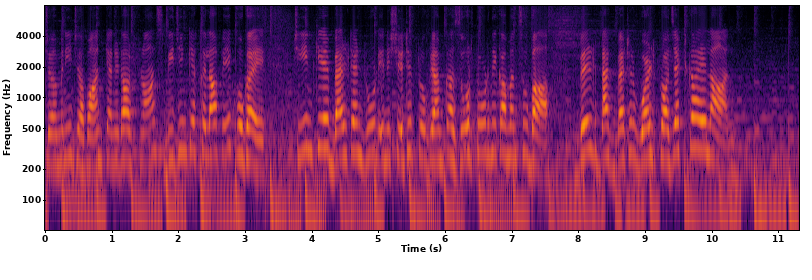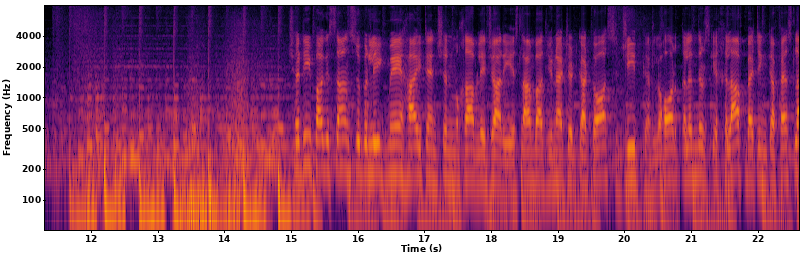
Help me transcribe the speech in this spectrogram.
جرمنی، جاپان، کینیڈا اور فرانس، بیجنگ کے خلاف ایک ہو گئے۔ چین کے belt and road initiative program کا زور توڑنے کا منصوبہ۔ Build back better world project کا اعلان۔ چھٹی پاکستان سپر لیگ میں ہائی ٹینشن مقابلے جاری۔ اسلام آباد یونائٹڈ کا ٹاس جیت کر لاہور قلندرز کے خلاف بیٹنگ کا فیصلہ۔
